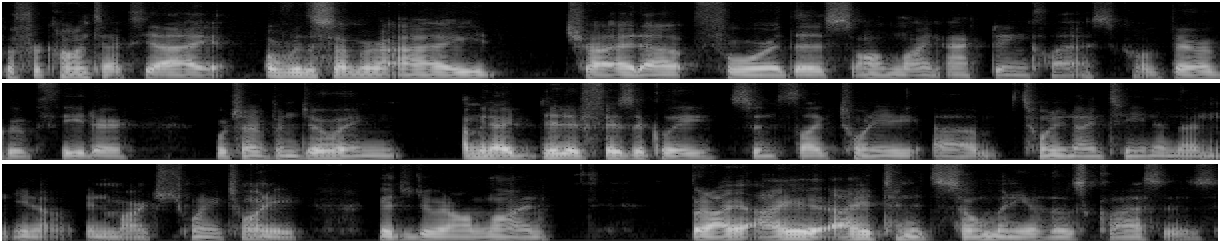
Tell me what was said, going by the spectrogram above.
but for context, yeah, I over the summer I tried out for this online acting class called Barrow Group Theater, which I've been doing. I mean, I did it physically since like 20, um, 2019, and then you know in March 2020 we had to do it online. But I, I I attended so many of those classes,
